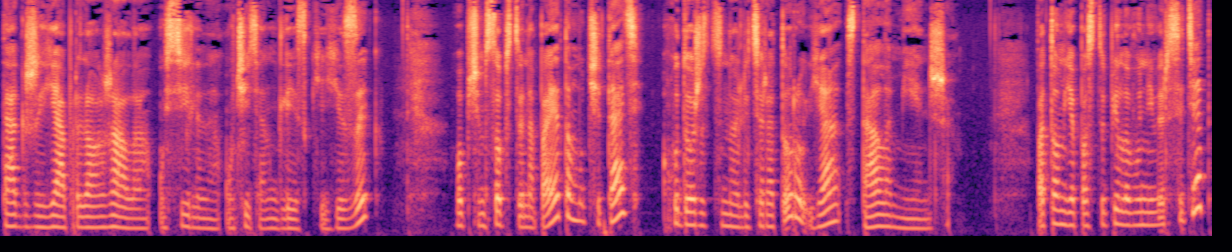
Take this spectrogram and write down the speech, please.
Также я продолжала усиленно учить английский язык. В общем, собственно, поэтому читать художественную литературу я стала меньше. Потом я поступила в университет,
